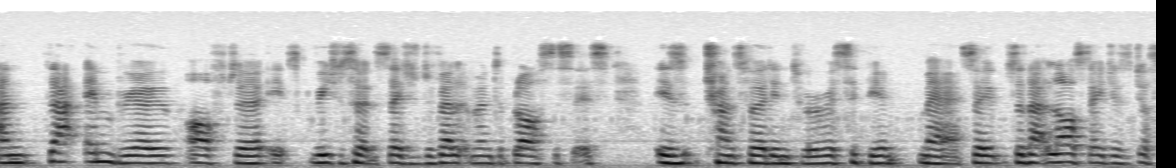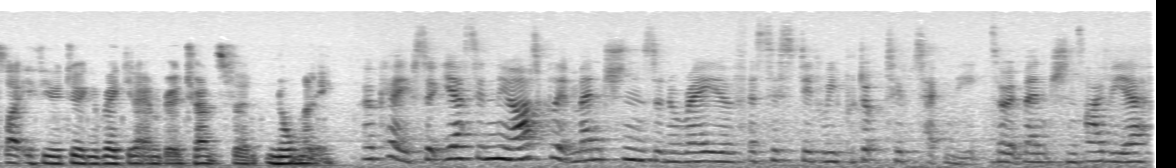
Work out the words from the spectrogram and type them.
And that embryo, after it's reached a certain stage of development, a blastocyst, is transferred into a recipient mare. So, so that last stage is just like if you were doing a regular embryo transfer normally. Okay, so yes, in the article it mentions an array of assisted reproductive techniques. So it mentions IVF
